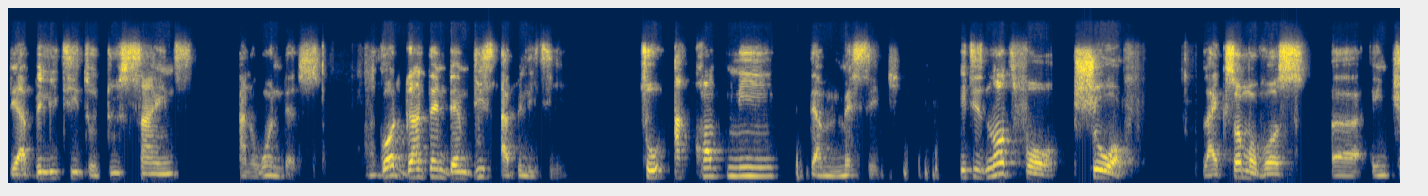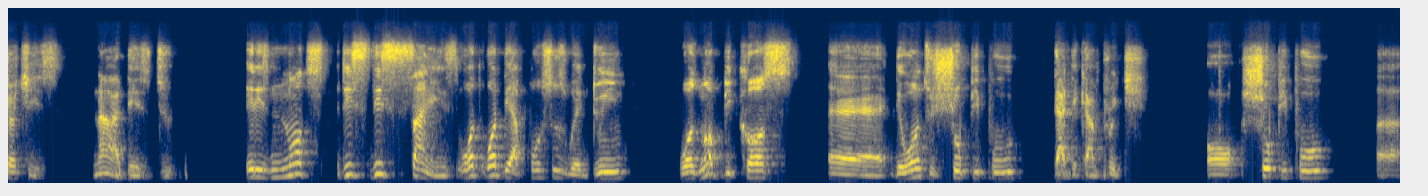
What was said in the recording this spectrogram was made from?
the ability to do signs and wonders. God granted them this ability to accompany their message. It is not for show off, like some of us uh, in churches nowadays do. It is not this this signs. What what the apostles were doing was not because uh, they want to show people that they can preach or show people. Uh,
